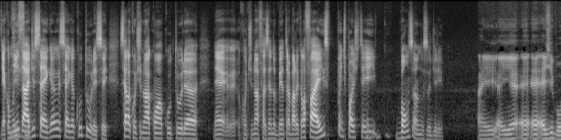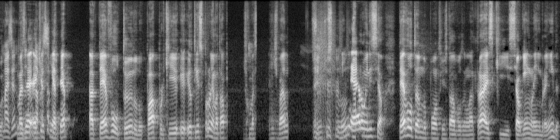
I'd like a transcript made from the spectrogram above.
E a comunidade segue, segue a cultura. E se, se ela continuar com a cultura, né, continuar fazendo bem o trabalho que ela faz, a gente pode ter bons anos, eu diria. Aí, aí é, é, é de boa. Mas, Mas é, é que assim, até, até voltando no papo, porque eu, eu tenho esse problema, tá? A gente, começa, a gente vai nem eram inicial. Até voltando no ponto que a gente estava voltando lá atrás, que se alguém lembra ainda,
